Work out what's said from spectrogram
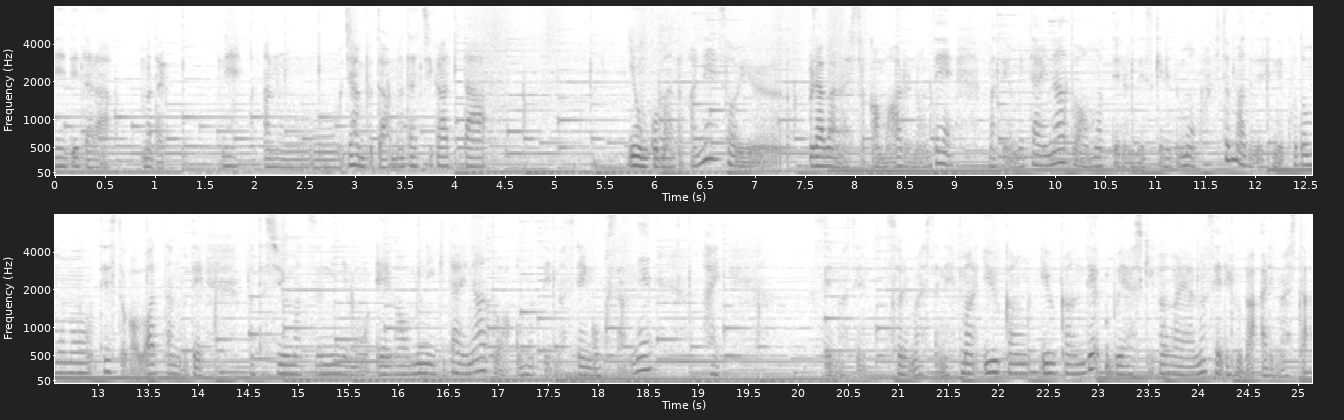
ね、出たらまたねあの、ジャンプとはまた違った4コマとかねそういう裏話とかもあるのでまた読みたいなとは思ってるんですけれどもひとまずですね子どものテストが終わったのでまた週末にでも映画を見に行きたいなとは思っています。煉獄さんね。はい。すいません。それましたね。まあ勇敢勇敢で産屋敷加賀谷のセリフがありました。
